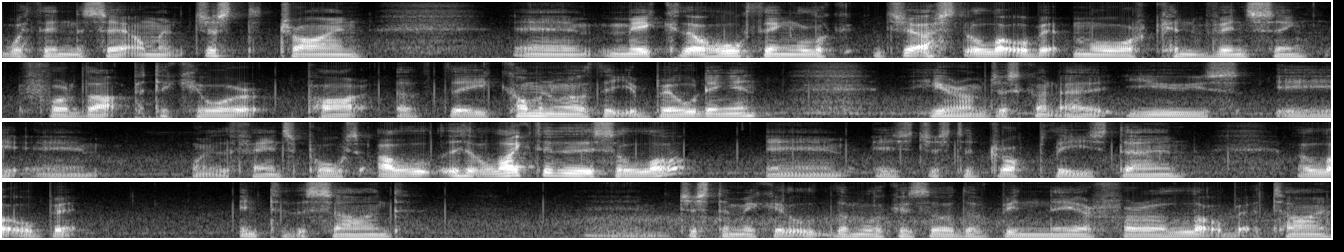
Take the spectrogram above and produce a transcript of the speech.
within the settlement just to try and um, make the whole thing look just a little bit more convincing for that particular part of the Commonwealth that you're building in. Here I'm just going to use a um, one of the fence posts. I like to do this a lot, um, is just to drop these down a little bit into the sand, um, just to make it, them look as though they've been there for a little bit of time.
